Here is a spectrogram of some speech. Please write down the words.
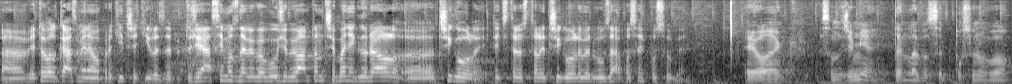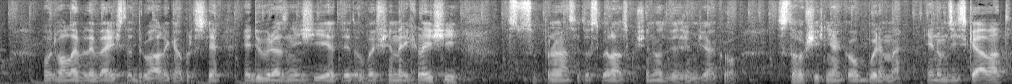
Eh, je to velká změna oproti třetí lize, protože já si moc nevybavuju, že by vám tam třeba někdo dal uh, tři góly. Teď jste dostali tři góly ve dvou zápasech po sobě. Jo, tak samozřejmě ten level se posunul o, o dva levely vejš, ta druhá liga prostě je důraznější, je, je to ve všem rychlejší. Pro nás je to skvělá zkušenost, věřím, že jako z toho všichni jako budeme jenom získávat,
